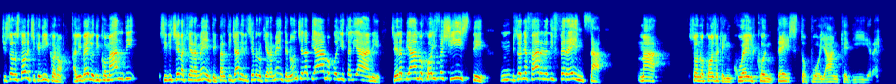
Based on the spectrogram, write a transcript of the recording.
Ci sono storici che dicono a livello di comandi si diceva chiaramente, i partigiani dicevano chiaramente, non ce l'abbiamo con gli italiani, ce l'abbiamo con i fascisti, mm, bisogna fare la differenza ma sono cose che in quel contesto puoi anche dire.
